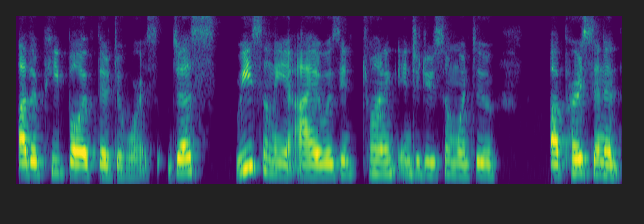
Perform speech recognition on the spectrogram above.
other people if they're divorced. Just recently, I was in, trying to introduce someone to a person, and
